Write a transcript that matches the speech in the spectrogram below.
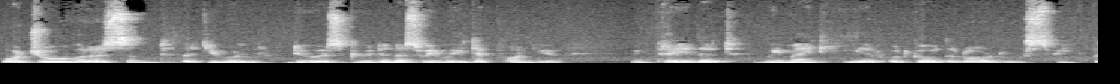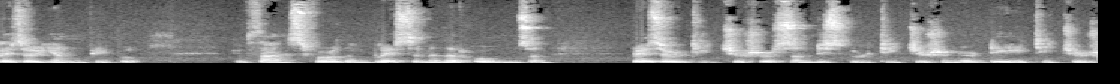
watch over us and that you will do us good, and as we wait upon you, we pray that we might hear what God the Lord will speak. Bless our young people. Give thanks for them. Bless them in their homes. And bless our teachers, our Sunday school teachers and our day teachers.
